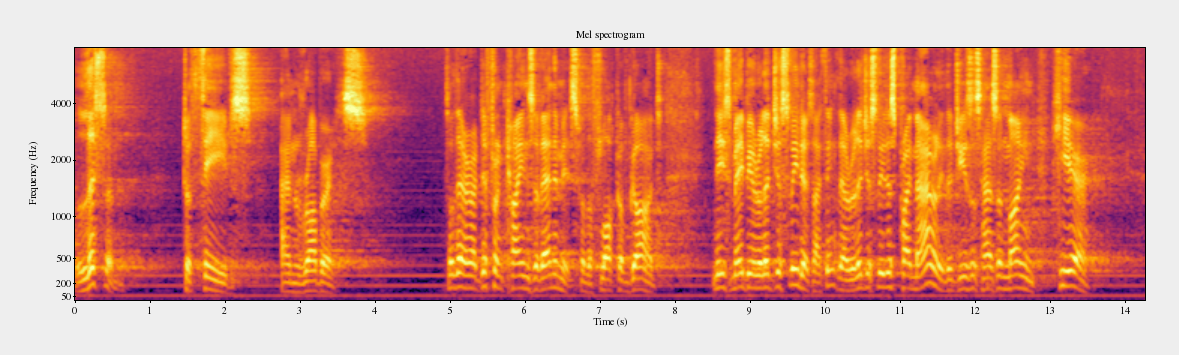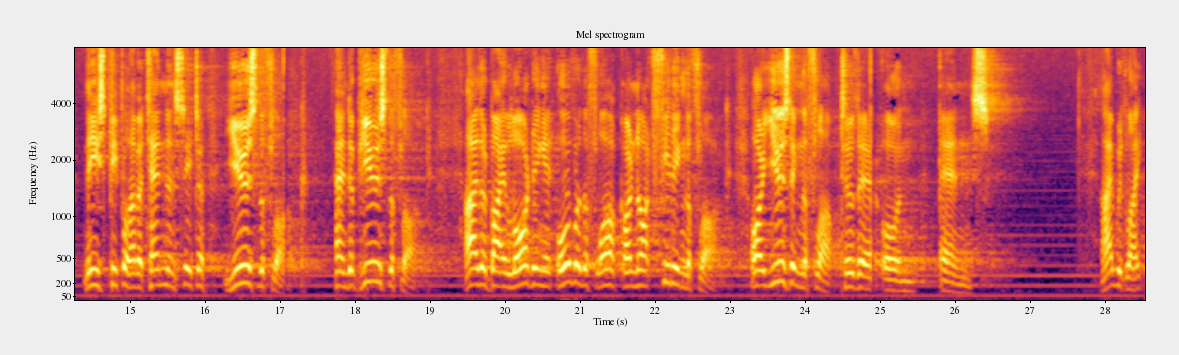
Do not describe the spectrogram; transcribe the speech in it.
listen to thieves and robbers. So there are different kinds of enemies for the flock of God. These may be religious leaders. I think they're religious leaders primarily that Jesus has in mind here. These people have a tendency to use the flock and abuse the flock, either by lording it over the flock or not feeding the flock, or using the flock to their own ends. I would like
